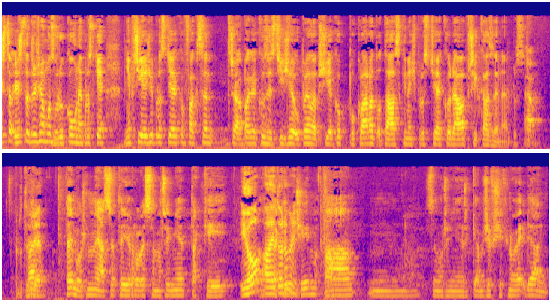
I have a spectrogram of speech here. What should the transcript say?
že, to, že to držel moc v rukou, ne prostě, mně přijde, že prostě jako fakt se třeba pak jako zjistí, že je úplně lepší jako pokládat otázky, než prostě jako dávat příkazy, ne prostě. Jo. Protože... To je možné, já se v té roli samozřejmě taky Jo, ale je to dobrý. Učím a mm, samozřejmě říkám, že všechno je ideální.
